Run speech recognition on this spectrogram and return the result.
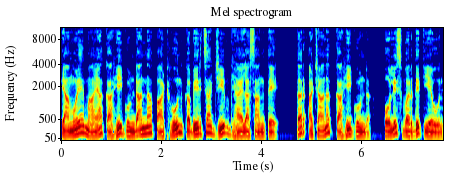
त्यामुळे माया काही गुंडांना पाठवून कबीरचा जीव घ्यायला सांगते. तर अचानक काही गुंड पोलीस वर्दीत येऊन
